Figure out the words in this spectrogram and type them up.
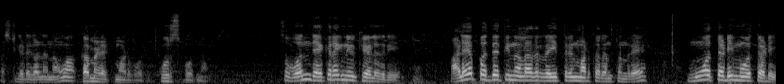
ಅಷ್ಟು ಗಿಡಗಳನ್ನ ನಾವು ಅಕಾಮಿಡೇಟ್ ಮಾಡ್ಬೋದು ಕೂರಿಸ್ಬೋದು ನಾವು. ಸೊ ಒಂದು ಎಕರೆಗೆ ನೀವು ಕೇಳಿದ್ರಿ ಹಳೆ ಪದ್ಧತಿನಲ್ಲಾದ್ರೆ ರೈತರು ಏನು ಮಾಡ್ತಾರೆ ಅಂತಂದ್ರೆ ಮೂವತ್ತಡಿ ಮೂವತ್ತಡಿ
